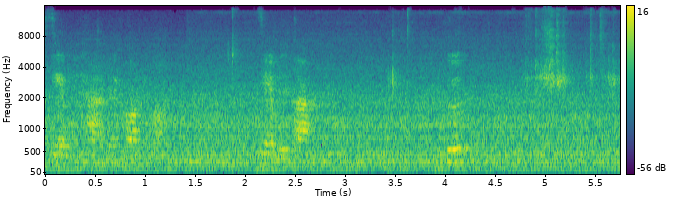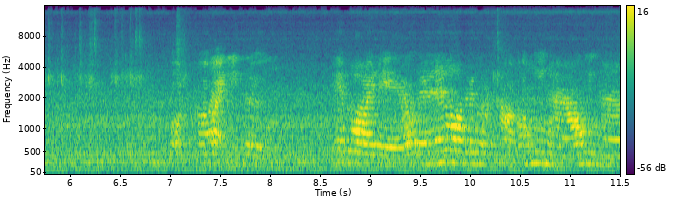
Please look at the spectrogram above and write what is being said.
เสียบฐานกันก่อนดีกว่าเสียบเลยจ้ะปึ๊บกดเข้าไปนิดนึง เรียบร้อยแล้วและแน่นอนเป็นหนวดขาวต้องมีเงามีเงา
